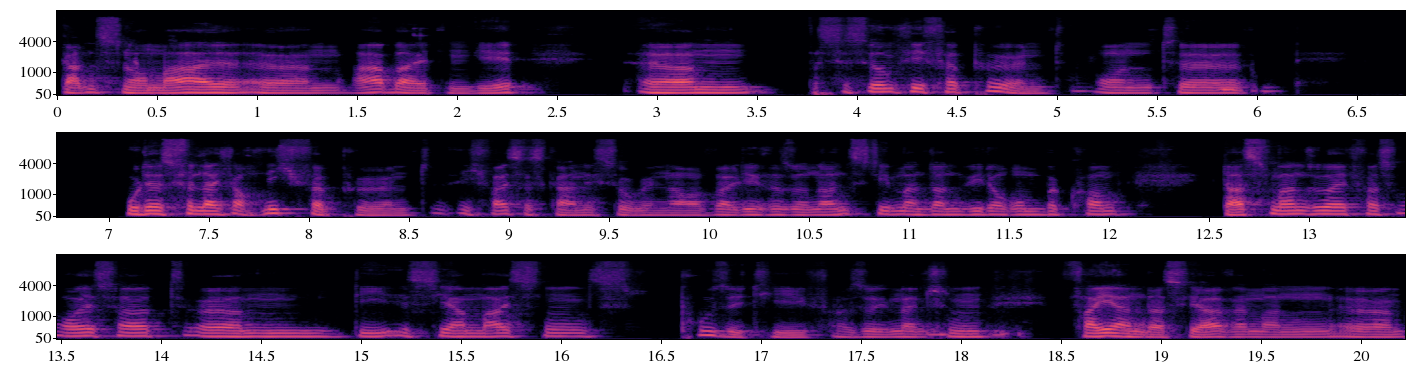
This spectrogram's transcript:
ganz normal ähm, arbeiten geht, ähm, das ist irgendwie verpönt. Und äh, oder ist vielleicht auch nicht verpönt. Ich weiß es gar nicht so genau, weil die Resonanz, die man dann wiederum bekommt, dass man so etwas äußert, ähm, die ist ja meistens positiv. Also die Menschen mhm. feiern das ja, wenn man äh,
